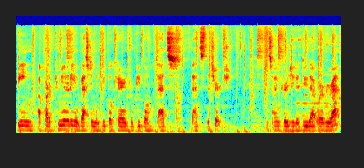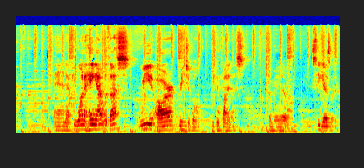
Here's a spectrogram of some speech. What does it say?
being a part of community, investing in people, caring for people, that's that's the church. And so I encourage you to do that wherever you're at. And if you want to hang out with us, we are reachable. You can find us. Come hang out. See you guys later.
